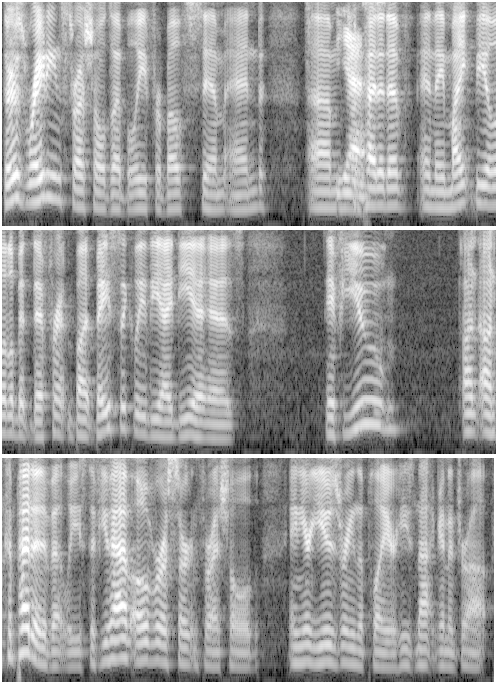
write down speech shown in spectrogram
there's ratings thresholds, I believe, for both sim and um, yes. competitive, and they might be a little bit different. But basically, the idea is if you on, on competitive at least, if you have over a certain threshold and you're using the player, he's not going to drop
